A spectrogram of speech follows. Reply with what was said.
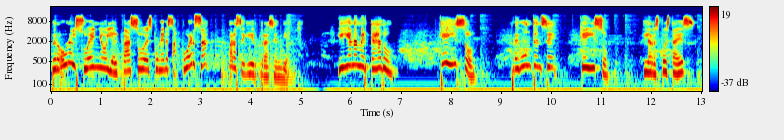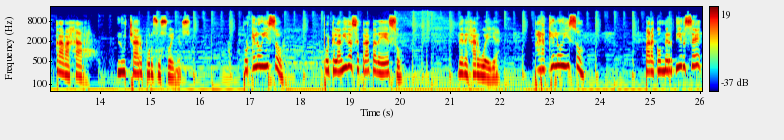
pero ahora el sueño y el paso es poner esa fuerza para seguir trascendiendo. Liliana Mercado, ¿qué hizo? Pregúntense, ¿qué hizo? Y la respuesta es trabajar, luchar por sus sueños. ¿Por qué lo hizo? Porque la vida se trata de eso, de dejar huella. ¿Para qué lo hizo? Para convertirse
